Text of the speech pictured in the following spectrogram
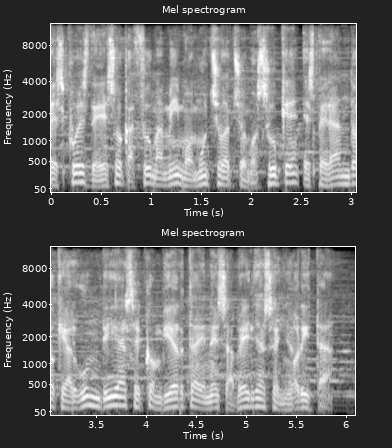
Después de eso Kazuma mimó mucho a Chomosuke esperando que algún día se convierta en esa bella señorita.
